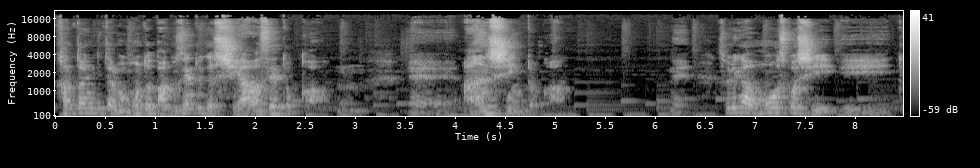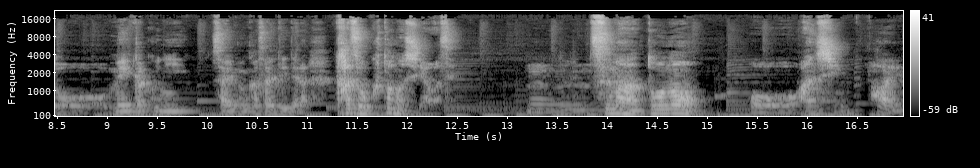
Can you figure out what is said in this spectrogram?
簡単に言ったらもう本当漠然と言ったら幸せとか、い。うん。えー安心とか、ね。それがもう少し、えーと、明確に細分化されていたら、家族との幸せ、うん。妻とのお安心はい。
